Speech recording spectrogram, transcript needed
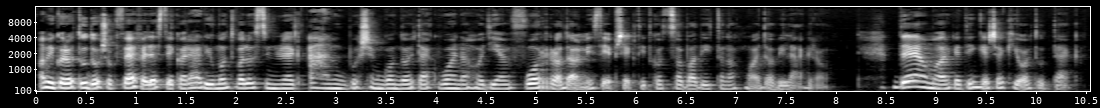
Amikor a tudósok felfedezték a rádiumot, valószínűleg álmukból sem gondolták volna, hogy ilyen forradalmi szépségtitkot szabadítanak majd a világra. De a marketingesek jól tudták.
